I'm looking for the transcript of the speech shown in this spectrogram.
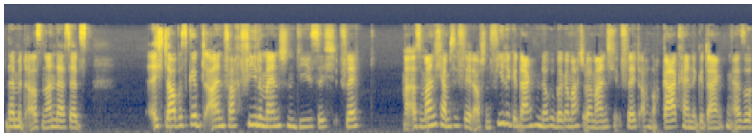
damit auseinandersetzt. Ich glaube, es gibt einfach viele Menschen, die sich vielleicht also manche haben sich vielleicht auch schon viele Gedanken darüber gemacht, aber manche vielleicht auch noch gar keine Gedanken. Also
